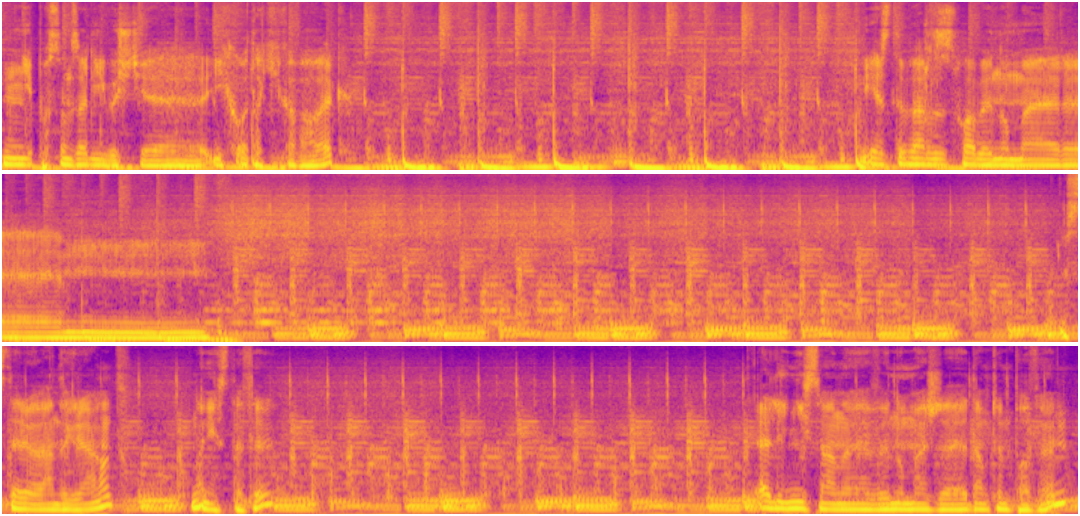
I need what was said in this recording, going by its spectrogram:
Nie posądzalibyście ich o taki kawałek. Jest bardzo słaby numer. em, Stereo Underground. No niestety. Eli Nissan w numerze downtempowym.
